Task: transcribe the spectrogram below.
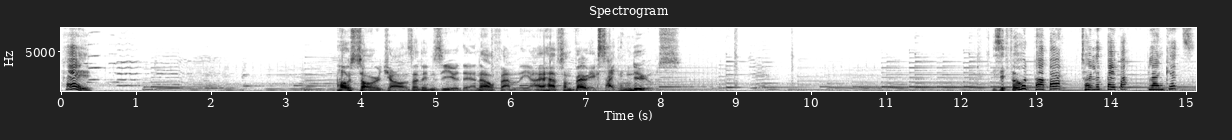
hey! Oh, sorry, Charles. I didn't see you there. Now, family, I have some very exciting news. Is it food, Papa? Toilet paper? Blankets?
